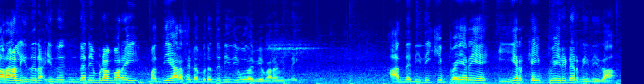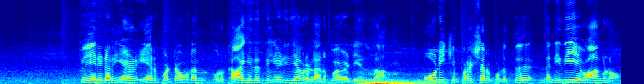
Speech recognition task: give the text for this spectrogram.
ஆனால் இது இது இந்த நிமிடம் வரை மத்திய அரசிடமிருந்து நிதி உதவி வரவில்லை. அந்த நிதிக்கு பெயரே இயற்கை பேரிடர் நிதி தான். பேரிடர் ஏ ஏற்பட்டவுடன் ஒரு காகிதத்தில் எழுதி அவர்கள் அனுப்ப வேண்டியது தான். மோடிக்கு ப்ரெஷர் கொடுத்து இந்த நிதியை வாங்கணும்.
